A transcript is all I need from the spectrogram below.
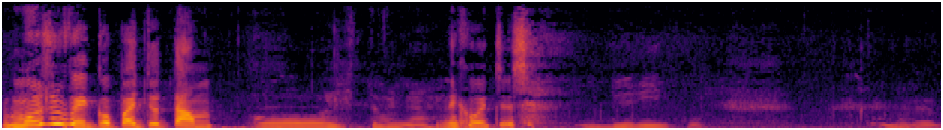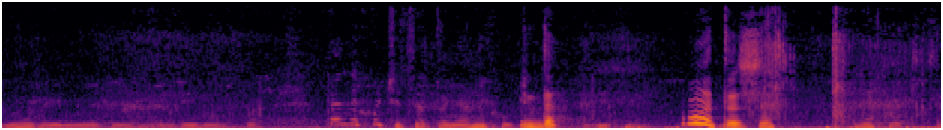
Можу викопати отам. Ой, Тоня, Не хочеш? і бірійку. Та Може, може, може, і бірійку. Та не хочеться, Тоня, не хочеться. Да. От уже. Не хочеться.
